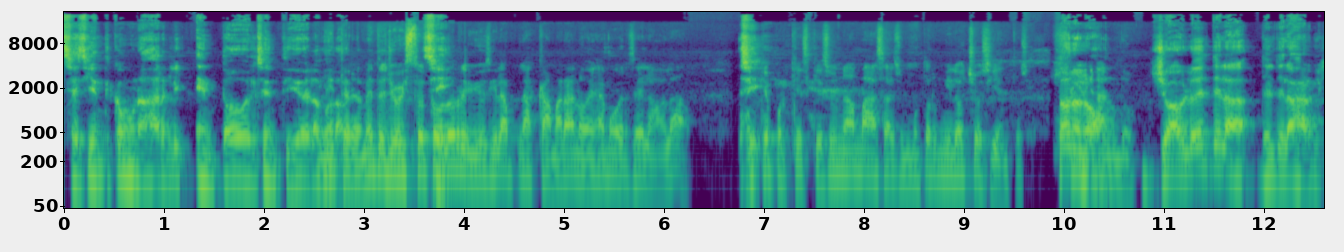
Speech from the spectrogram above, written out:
se siente como una Harley en todo el sentido de la palabra. Literalmente, yo he visto todos Sí. los reviews y la, la cámara no deja de moverse de lado a lado. ¿Por Sí. qué? Porque es que es una masa, es un motor 1800. No, no, girando. no. Yo hablo del de la, del de la Harley.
